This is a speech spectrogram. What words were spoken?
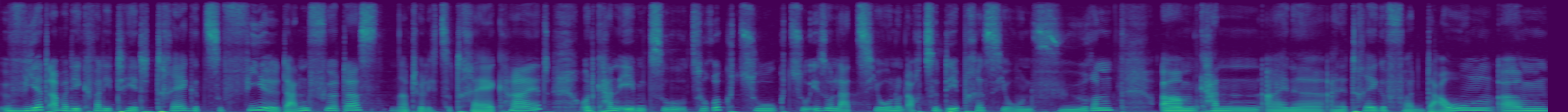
Wird aber die Qualität träge zu viel, dann führt das natürlich zu Trägheit und kann eben zu, zu Rückzug, zu Isolation und auch zu Depression führen, ähm, kann eine, eine träge Verdauung ähm,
